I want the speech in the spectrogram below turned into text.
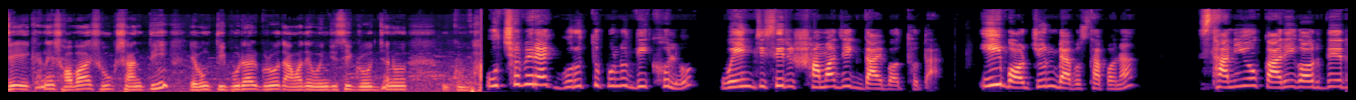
যে, এখানে সবার সুখ, শান্তি এবং ত্রিপুরার গ্রোথ, আমাদের ওএনজিসি গ্রোথ যেন উৎসবের এক গুরুত্বপূর্ণ দিক হলো ওএনজিসির সামাজিক দায়বদ্ধতা। ই বর্জন ব্যবস্থাপনা স্থানীয় কারিগরদের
